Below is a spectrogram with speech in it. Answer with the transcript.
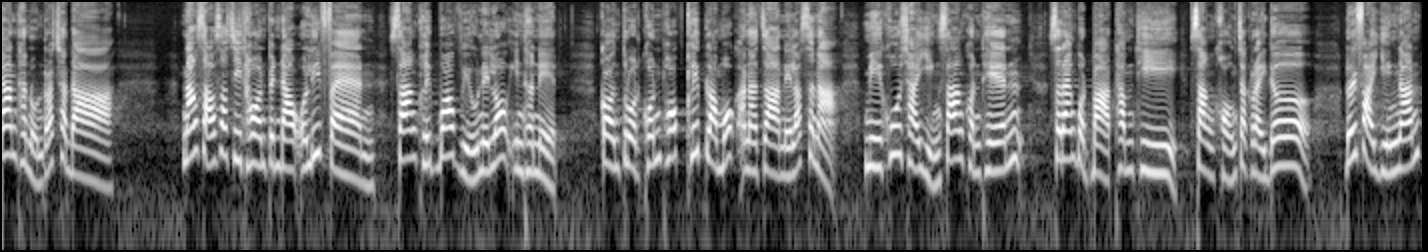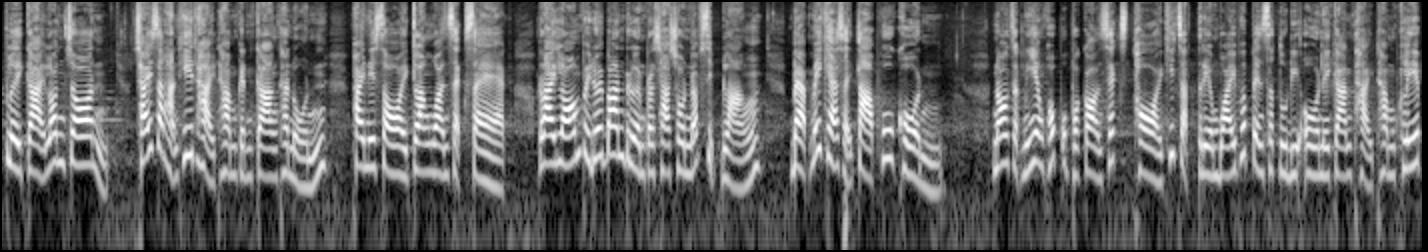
ย่านถนนรัชดา นางสาวสศิธรเป็นดาวโอลี่แฟน สร้างคลิปว่าวิวในโลกอินเทอร์เน็ต ก่อนตรวจค้นพบคลิปลามกอนาจารในลักษณะ มีคู่ชายหญิงสร้างคอนเทนต์ แสดงบทบาททำที สั่งของจากไรเดอร์ โดยฝ่ายหญิงนั้นเปลือยกายล่อนจอน ใช้สถานที่ถ่ายทำกันกลางถนน ภายในซอยกลางวันแสกๆ รายล้อมไปด้วยบ้านเรือนประชาชนนับสิบหลัง แบบไม่แคร์สายตาผู้คนนอกจากนี้ยังพบอุปกรณ์เซ็กส์ทอยที่จัดเตรียมไว้เพื่อเป็นสตูดิโอในการถ่ายทำคลิป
